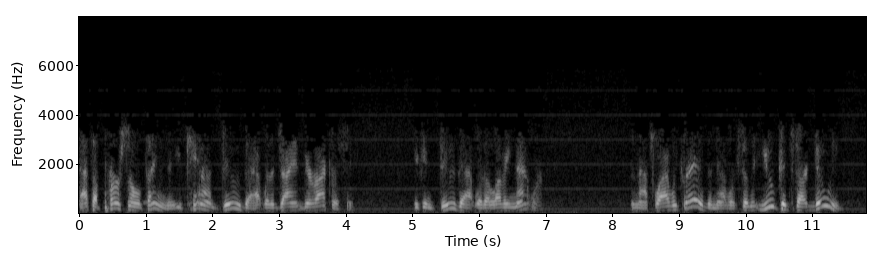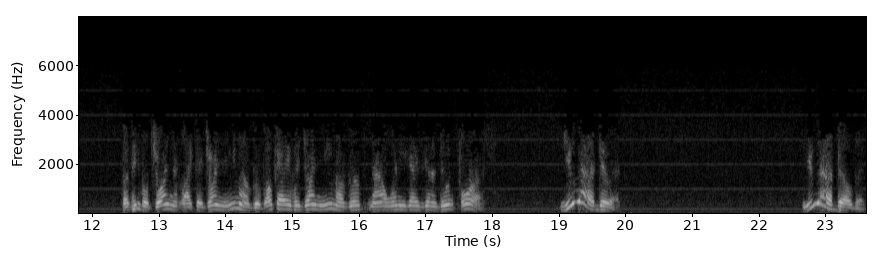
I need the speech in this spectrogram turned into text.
That's a personal thing that you cannot do that with a giant bureaucracy. You can do that with a loving network. And that's why we created the network, so that you could start doing. But people join it like they join the email group. Okay, we join the email group. Now, when are you guys going to do it for us? You got to do it. You got to build it.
